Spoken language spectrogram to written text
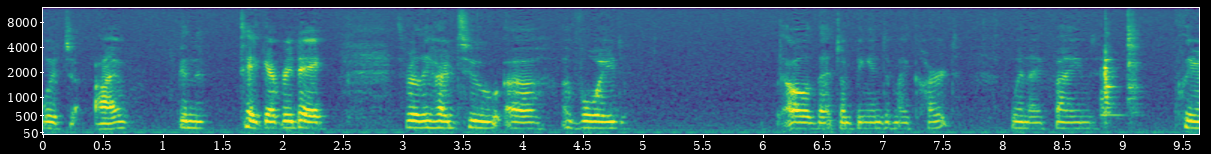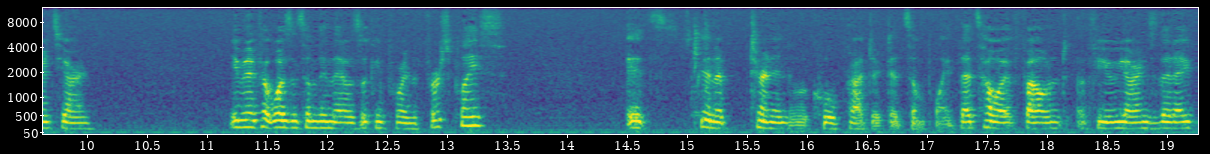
which I'm going to take every day. It's really hard to uh, avoid all of that jumping into my cart when I find clearance yarn. Even if it wasn't something that I was looking for in the first place, it's going to turn into a cool project at some point. That's how I've found a few yarns that I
